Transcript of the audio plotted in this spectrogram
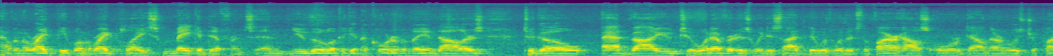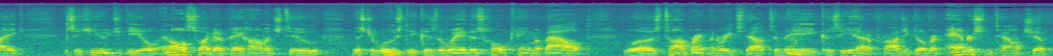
having the right people in the right place make a difference. And you go look at getting a quarter of a million dollars to go add value to whatever it is we decide to do with, whether it's the firehouse or down there on Wooster Pike, is a huge deal. And also, I gotta pay homage to Mr. Woosty, because the way this whole came about was Tom Brinkman reached out to me, mm-hmm. because he had a project over in Anderson Township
